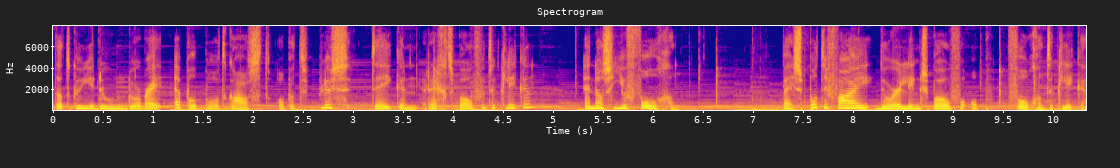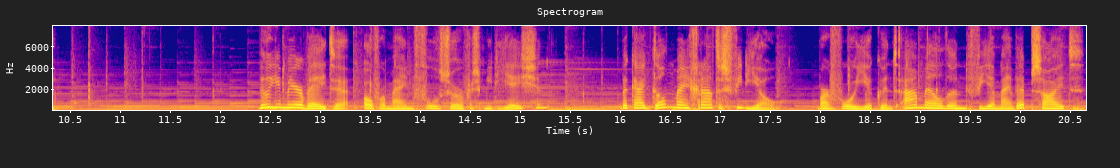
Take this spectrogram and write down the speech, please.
Dat kun je doen door bij Apple Podcast op het plusteken rechtsboven te klikken en dan zie je volgen. Bij Spotify door linksboven op volgen te klikken. Wil je meer weten over mijn full service mediation? Bekijk dan mijn gratis video, waarvoor je je kunt aanmelden via mijn website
